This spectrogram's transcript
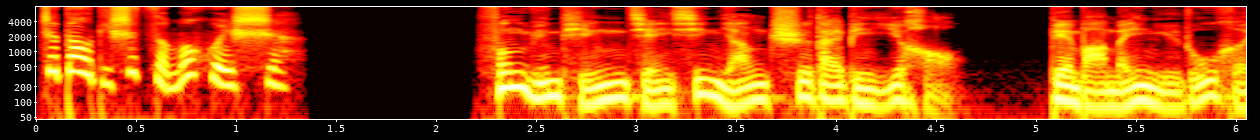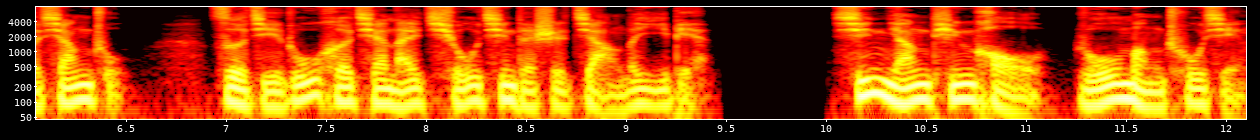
这到底是怎么回事？”风云亭见新娘痴呆病已好，便把美女如何相处、自己如何前来求亲的事讲了一遍。新娘听后如梦初醒，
